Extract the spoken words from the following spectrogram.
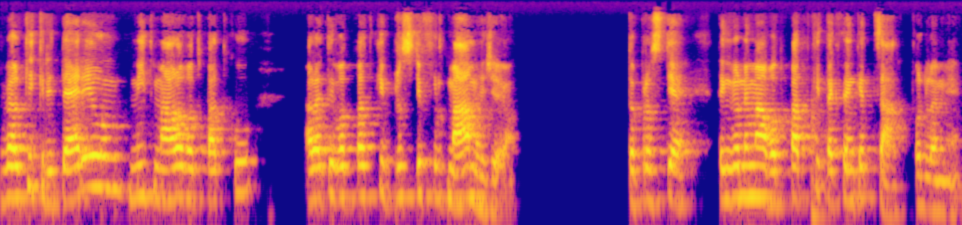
velký kritérium mít málo odpadků, ale ty odpadky prostě furt máme, že jo. To prostě, ten, kdo nemá odpadky, tak ten kecá, podle mě.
